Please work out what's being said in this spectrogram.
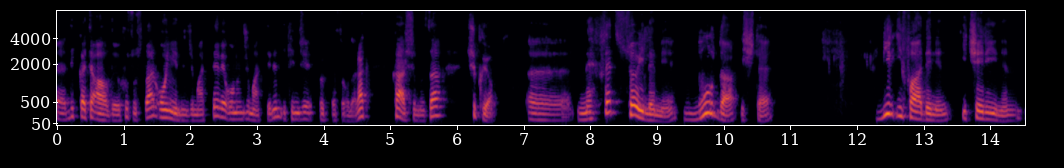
e, dikkate aldığı hususlar 17. madde ve 10. maddenin ikinci fıkrası olarak karşımıza çıkıyor. E, nefret söylemi burada işte bir ifadenin içeriğinin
